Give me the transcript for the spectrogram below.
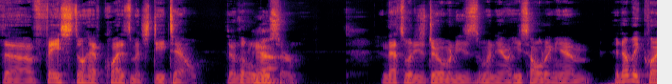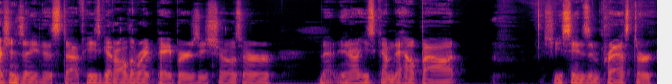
the faces don't have quite as much detail. They're a little Yeah. looser, and that's what he's doing when he's when you know he's holding him. And nobody questions any of this stuff. He's got all the right papers. He shows her that you know he's come to help out. She seems impressed, or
